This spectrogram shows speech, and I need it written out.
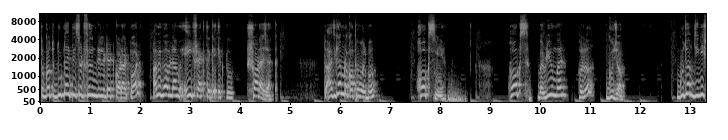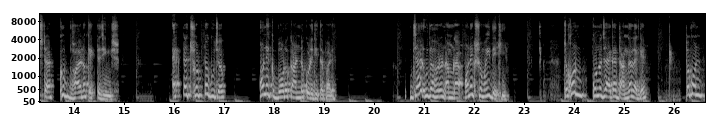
তো গত দুটো এপিসোড ফিল্ম রিলেটেড করার পর আমি ভাবলাম এই ট্র্যাক থেকে একটু সরা যাক। তো আজকে আমরা কথা বলব হোক্স নিয়ে। হোক্স বা রিউমার হলো গুজব। গুজব জিনিসটা খুব ভয়ানক একটা জিনিস। একটা ছোট্ট গুজব অনেক বড় কাণ্ড করে দিতে পারে। যার উদাহরণ আমরা অনেক সময়ই দেখি। যখন কোনো জায়গায় দাঙ্গা লাগে, তখন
